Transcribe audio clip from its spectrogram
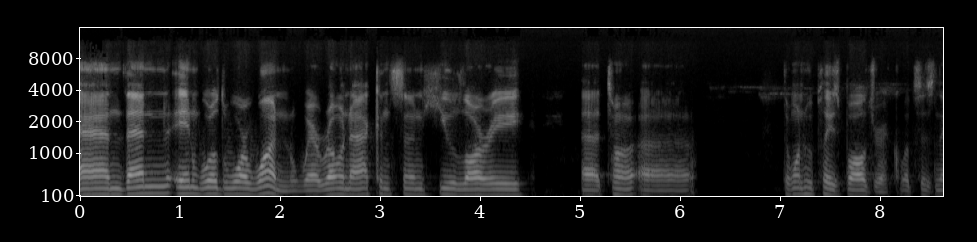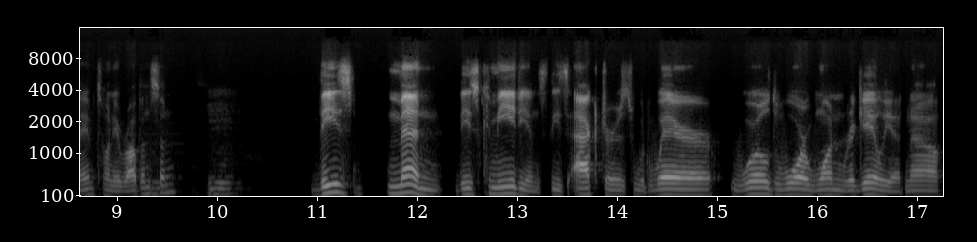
and then in World War One, where Rowan Atkinson, Hugh Laurie, uh, to, uh, the one who plays Baldrick. What's his name? Tony Robinson. Mhm. These men, these comedians, these actors would wear World War One regalia. Now,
